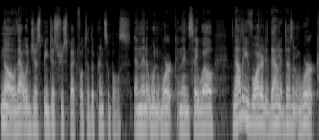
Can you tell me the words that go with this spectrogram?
no, that would just be disrespectful to the principles, and then it wouldn't work. And then say, well, now that you've watered it down, it doesn't work.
